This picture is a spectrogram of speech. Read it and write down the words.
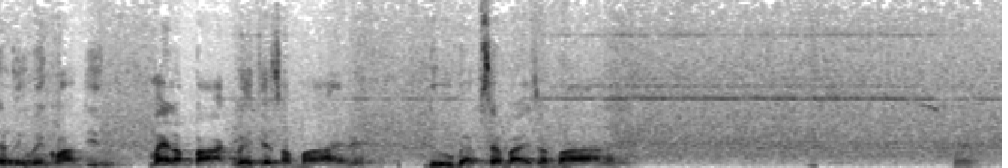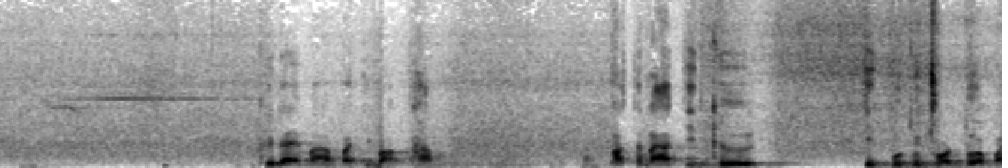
ใจจะถึงเป็นความที่ไม่ลำบากเลยจะสบายเลยอยู่แบบสบายสบายคือได้มาปฏิบัติธรรม พัฒนาจิตคือจิตปุถุชนทั่วไป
